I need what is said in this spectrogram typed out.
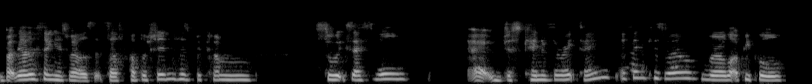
but the other thing as well is that self-publishing has become so accessible at just kind of the right time i think as well where a lot of people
